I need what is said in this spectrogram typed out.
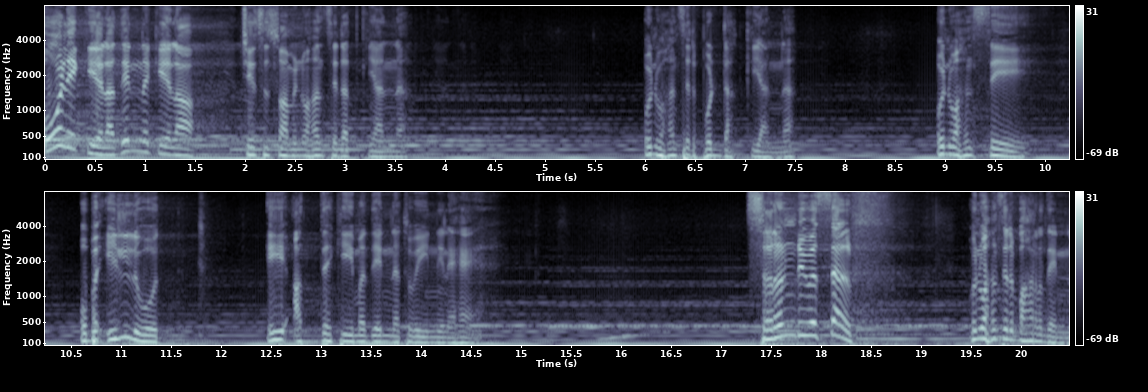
ඕනේ කියලා දෙන්න කියලා ජේසුස් ස්වාමීන් වහන්සේටත් කියන්න. උන්වහන්සේට පොඩ්ඩක් කියන්න. උන්වහන්සේ ඔබ ඉල්ලුවොත් ඒ අත්දැකීම දෙන්නතුව ඉන්නේ නැහැ. Surrender yourself. උන්වහන්සේට බාර දෙන්න.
